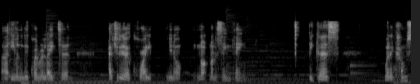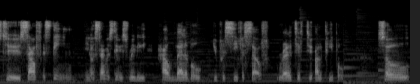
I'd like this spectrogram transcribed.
uh, even though they're quite related actually they're quite you know not not the same thing. Because when it comes to self-esteem you know self-esteem is really how valuable you perceive yourself relative to other people. So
